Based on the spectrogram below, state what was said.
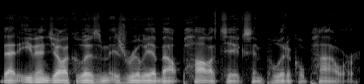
that evangelicalism is really about politics and political power?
